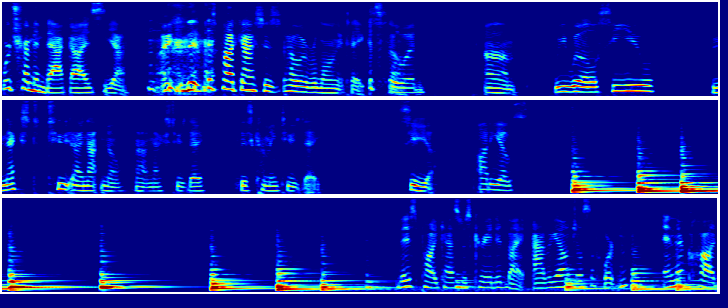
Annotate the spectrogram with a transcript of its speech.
We're trimming back, guys. yeah. I, th- this podcast is however long it takes. It's so, fluid. Um, we will see you next Tuesday. Uh, not no, not next Tuesday. This coming Tuesday. See ya. Adios. This podcast was created by Abigail and Joseph Horton in their clod,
